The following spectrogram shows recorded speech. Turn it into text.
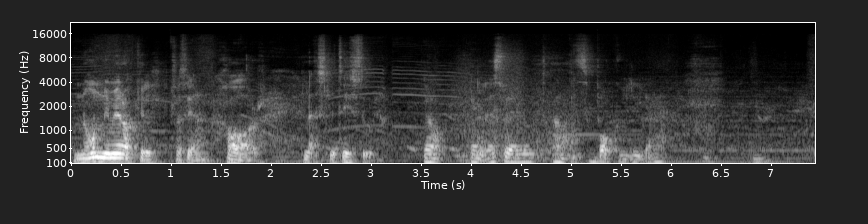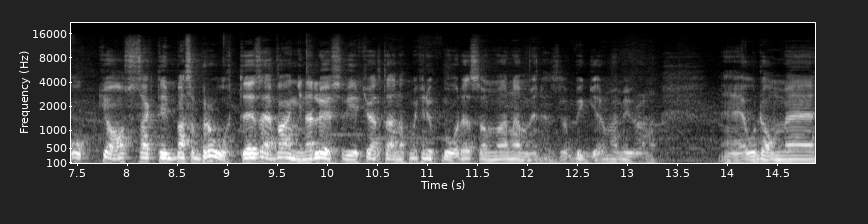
Någon i Mirakelkvarteren har läst lite historia. Ja, eller så är det något annat bakomliggande. Och ja, som sagt det är massa bråte, så här, vagnar, lösvirke och allt annat man kan uppbåda som man använder till att bygga de här murarna. Eh, och de eh,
